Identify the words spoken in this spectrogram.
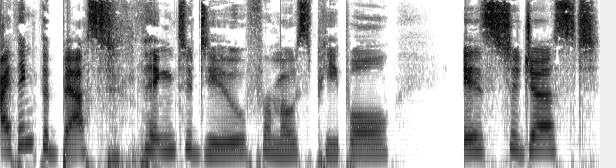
I think the best thing to do for most people is to just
